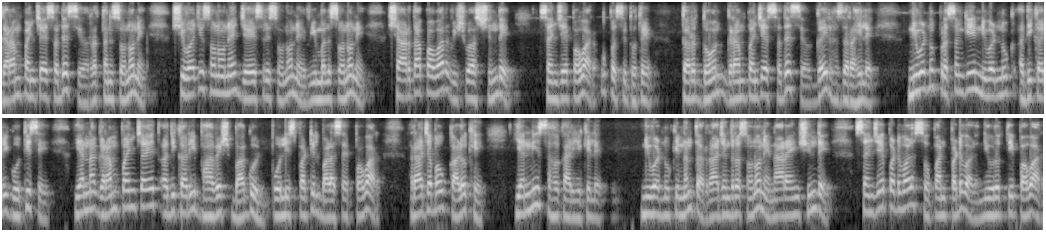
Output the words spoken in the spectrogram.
ग्रामपंचायत सदस्य रतन सोनोने शिवाजी सोनोने जयश्री सोनोने विमल सोनोने शारदा पवार विश्वास शिंदे संजय पवार उपस्थित होते. तर दोन ग्रामपंचायत सदस्य गैरहजर राहिले. निवडणूक प्रसंगी निवडणूक अधिकारी गोतिसे यांना ग्रामपंचायत अधिकारी भावेश बागुल पोलीस पाटील बाळासाहेब पवार राजाभाऊ काळोखे यांनी सहकार्य केले. निवडणुकीनंतर राजेंद्र सोनोने नारायण शिंदे संजय पडवळ सोपान पडवळ निवृत्ती पवार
